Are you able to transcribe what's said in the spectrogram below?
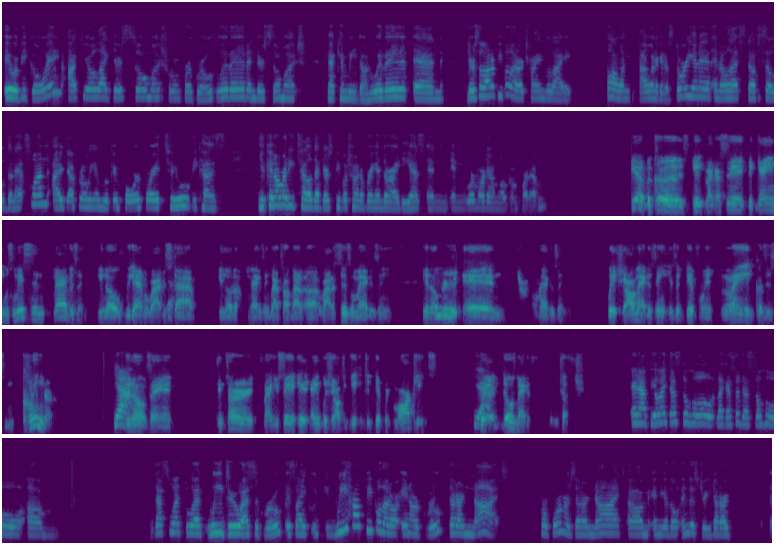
it would be going. I feel like there's so much room for growth with it, and there's so much that can be done with it. And there's a lot of people that are trying to like oh, I want I want to get a story in it and all that stuff. So the next one, I definitely am looking forward for it too because you can already tell that there's people trying to bring in their ideas and and we're more than welcome for them. Yeah, because it like I said, the game was missing magazine. You know, we have a Rider yeah. Sky, you know, the magazine, but I talk about uh Rider Sizzle magazine, you know, mm-hmm. and magazine, which y'all magazine is a different lane because it's cleaner yeah. You know what I'm saying? In turn, like you said, it enables y'all to get into different markets yeah. where those magazines touch. And I feel like that's the whole, like I said, that's the whole um that's what what we do as a group. It's like we have people that are in our group that are not performers that are not um, in the adult industry that are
